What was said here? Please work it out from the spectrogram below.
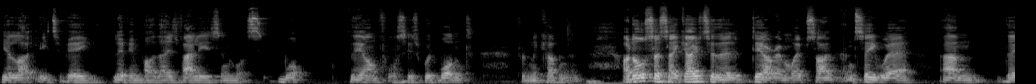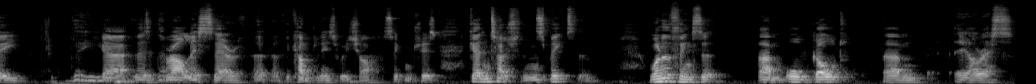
you're likely to be living by those values and what's what the armed forces would want from the covenant. I'd also say go to the DRM website and see where um, the the uh, there are lists there of, of, the companies which are signatories. Get in touch with them and speak to them. One of the things that um, all gold um, ERS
